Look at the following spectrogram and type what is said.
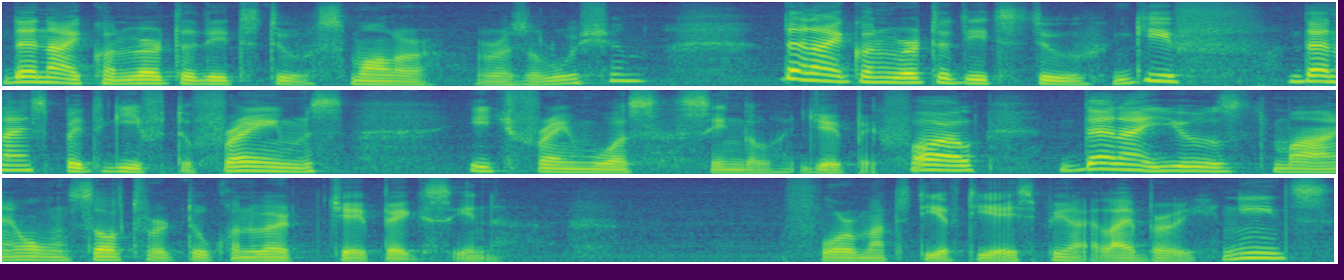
Then I converted it to smaller resolution then I converted it to GIF, then I split GIF to frames, each frame was single JPEG file, then I used my own software to convert JPEGs in format TFT_eSPI library needs.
